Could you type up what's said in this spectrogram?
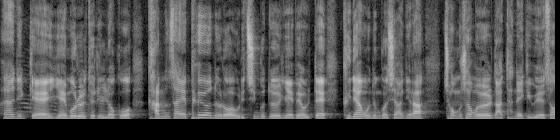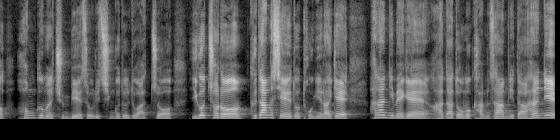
하나님께 예물을 드리려고 감사의 표현으로 우리 친구들 예배 올 때 그냥 오는 것이 아니라 정성을 나타내기 위해서 헌금을 준비해서 우리 친구들도 왔죠. 이것처럼 그 당시에도 동일하게 하나님에게 아, 나 너무 감사합니다. 하나님,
